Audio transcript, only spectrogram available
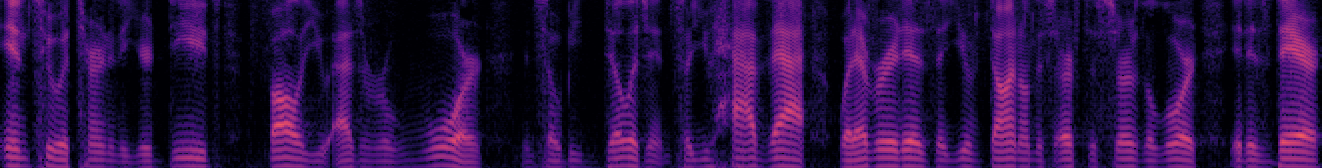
into eternity. Your deeds follow you as a reward. And so be diligent. So you have that, whatever it is that you've done on this earth to serve the Lord, it is there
